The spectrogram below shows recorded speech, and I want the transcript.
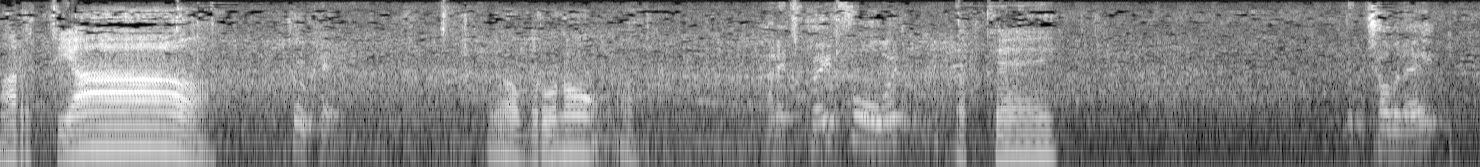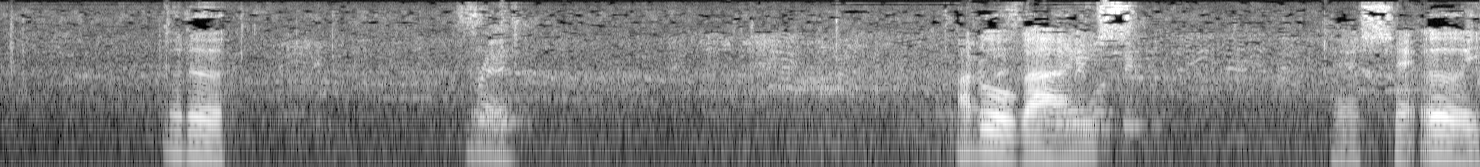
Martial Yo Bruno Oke okay. Aduh. Fred. Aduh guys. Hese euy.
